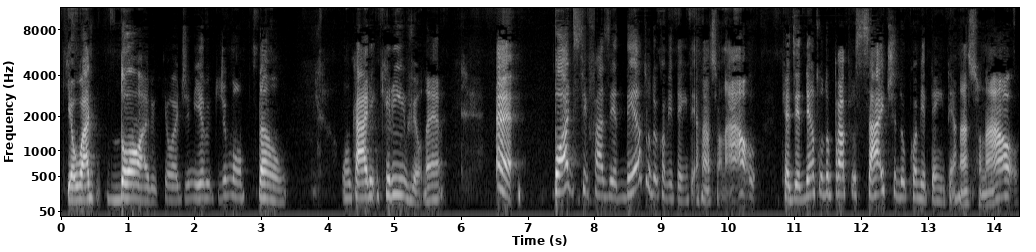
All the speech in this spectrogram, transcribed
que eu adoro, que eu admiro de montão, um cara incrível, né? É, pode se fazer dentro do comitê internacional quer dizer, dentro do próprio site do Comitê Internacional,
